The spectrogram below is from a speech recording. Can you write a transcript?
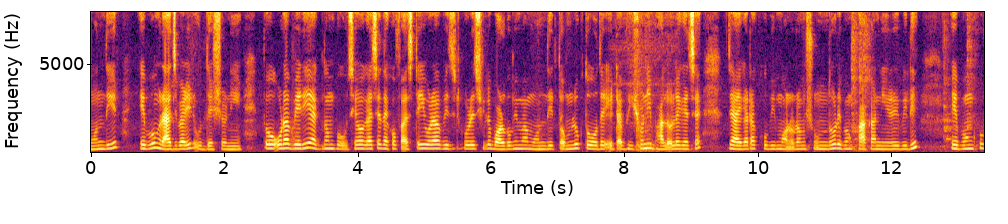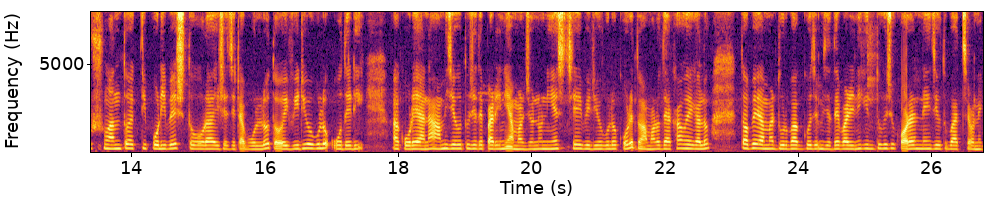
মন্দির এবং রাজবাড়ির উদ্দেশ্য নিয়ে। তো ওরা বেরিয়ে একদম পৌঁছেও গেছে। দেখো ফার্স্টেই ওরা ভিজিট করেছিল বর্গভীমা মন্দির, তমলুক। তো ওদের এটা ভীষণই ভালো লেগেছে। জায়গাটা খুবই মনোরম, সুন্দর এবং ফাঁকা, নিরিবিলি এবং খুব শান্ত একটি পরিবেশ। তো ওরা এসে যেটা বলল, তো এই ভিডিওগুলো ওদেরই করে আনা। আমি যেহেতু যেতে পারিনি, আমার জন্য নিয়ে এসছে এই ভিডিওগুলো করে, তো আমারও দেখা হয়ে গেল। তবে আমার দুর্ভাগ্য যে আমি যেতে পারিনি, কিন্তু কিছু করার নেই। যেহেতু বাচ্চা অনেক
